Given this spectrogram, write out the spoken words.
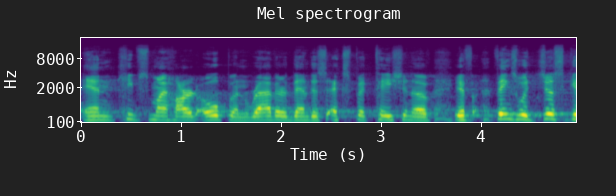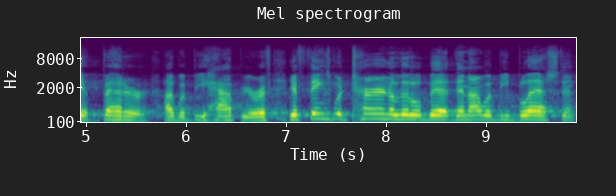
and keeps my heart open rather than this expectation of if things would just get better, I would be happier. If, if things would turn a little bit, then I would be blessed. And,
